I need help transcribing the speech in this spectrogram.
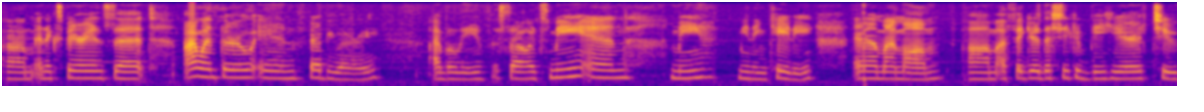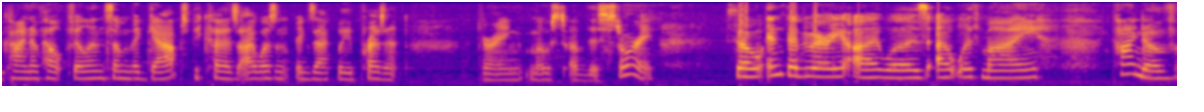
um, an experience that I went through in February, I believe. So it's me and me, meaning Katie, and my mom. Um, I figured that she could be here to kind of help fill in some of the gaps because I wasn't exactly present during most of this story. So in February, I was out with my kind of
